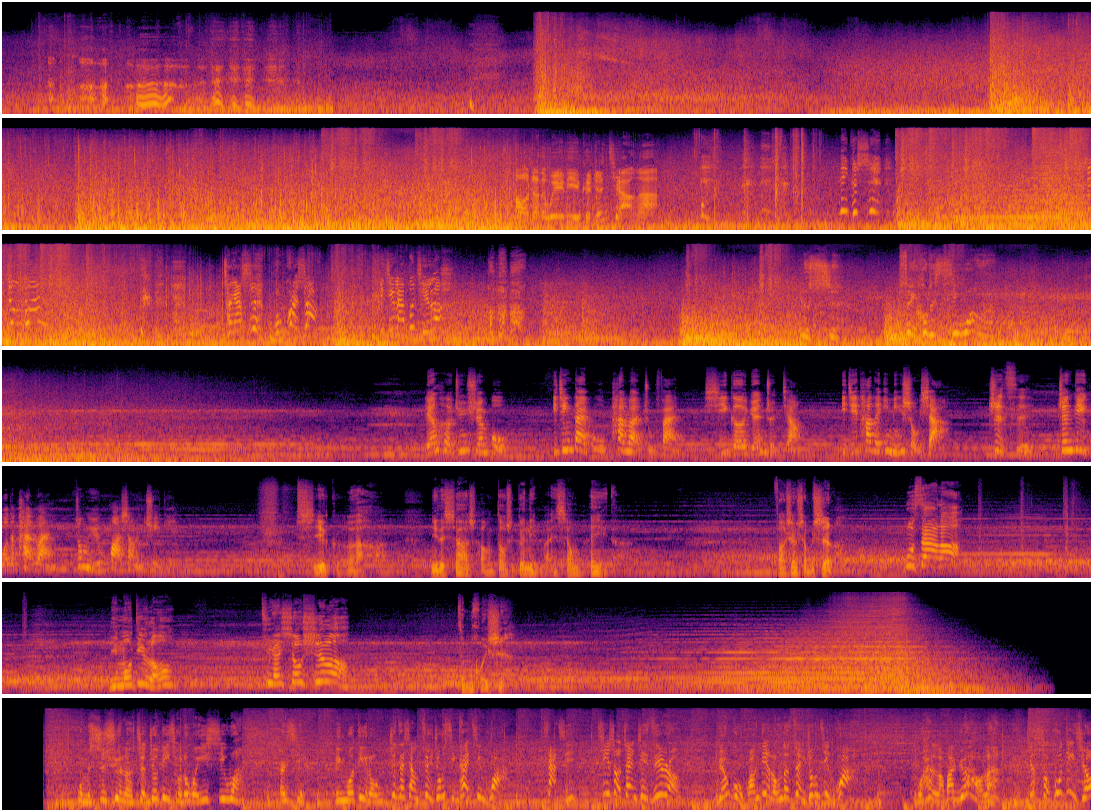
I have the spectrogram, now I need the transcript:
爆炸的威力可真强啊！叛乱主犯席格元准将以及他的一名手下。至此，真帝国的叛乱终于画上了句点。席格啊，你的下场倒是跟你蛮相配的。发生什么事了？雾散了，临魔地龙居然消失了，怎么回事？失去了拯救地球的唯一希望，而且灵魔地龙正在向最终形态进化。下集《机兽战记 Zero》，远古黄帝龙的最终进化。我和老爸约好了，要守护地球。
